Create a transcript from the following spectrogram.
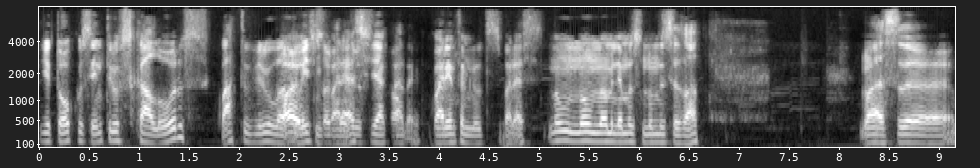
de tocos entre os calouros, 4,2 Ah, eu me parece, disso. a cada 40 minutos, parece. Não, não, não me lembro os números exatos. Mas ah,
